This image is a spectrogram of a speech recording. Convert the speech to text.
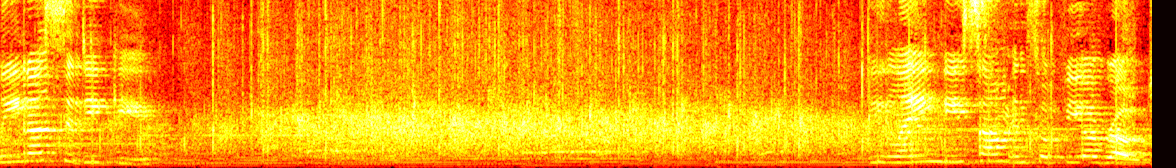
Alina Siddiqui. Elaine Nisam and Sophia Roach.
